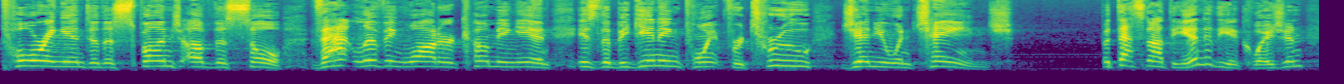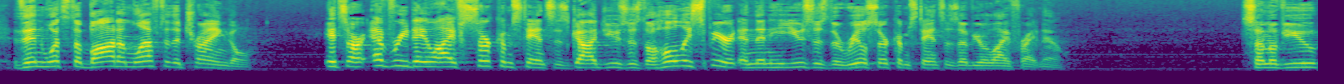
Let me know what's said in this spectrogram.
pouring into the sponge of the soul. That living water coming in is the beginning point for true, genuine change. But that's not the end of the equation. Then what's the bottom left of the triangle? It's our everyday life circumstances. God uses the Holy Spirit, and then He uses the real circumstances of your life right now. Some of you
